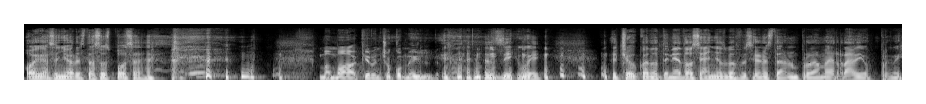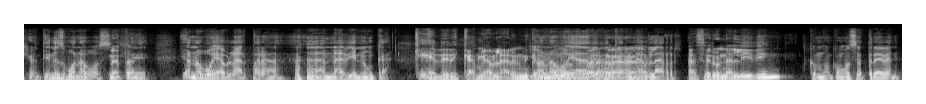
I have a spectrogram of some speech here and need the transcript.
oiga señor, está su esposa. Mamá, quiero un chocomil. sí, güey. De hecho, cuando tenía 12 años me ofrecieron estar en un programa de radio porque me dijeron, tienes buena voz. ¿Neta? Dije, yo no voy a hablar para a nadie nunca. ¿Qué? Dedicarme a hablar en Yo no voy a dedicarme a hablar. Hacer una leading. ¿Cómo, cómo se atreven?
